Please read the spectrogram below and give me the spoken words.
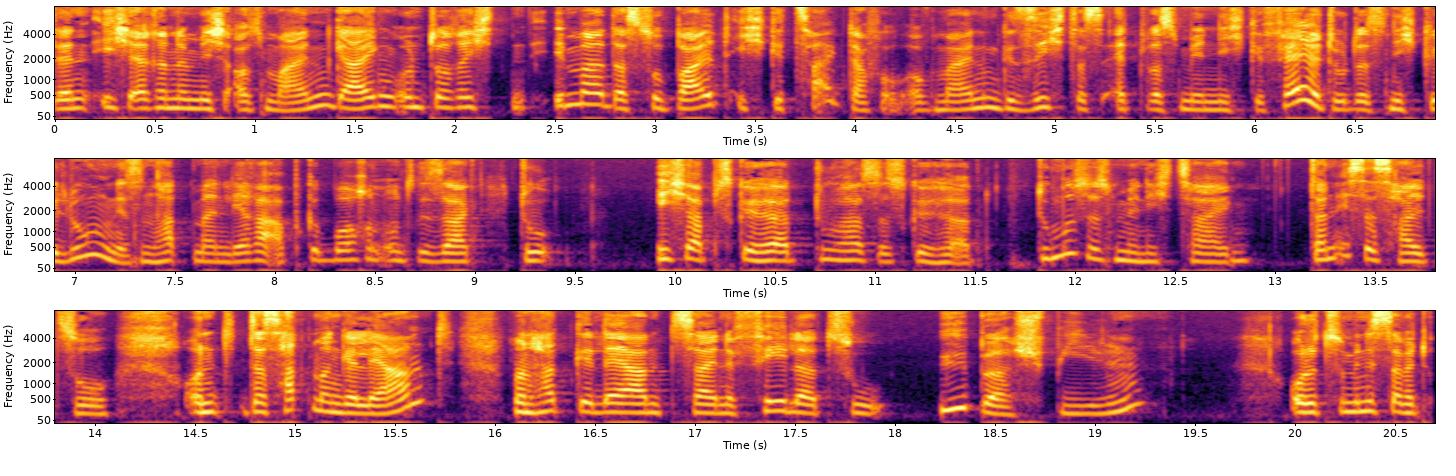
Denn ich erinnere mich aus meinen Geigenunterrichten immer, dass sobald ich gezeigt habe auf meinem Gesicht, dass etwas mir nicht gefällt oder es nicht gelungen ist, dann hat mein Lehrer abgebrochen und gesagt, du, ich hab's gehört, du hast es gehört. Du musst es mir nicht zeigen. Dann ist es halt so. Und das hat man gelernt. Man hat gelernt, seine Fehler zu überspielen oder zumindest damit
